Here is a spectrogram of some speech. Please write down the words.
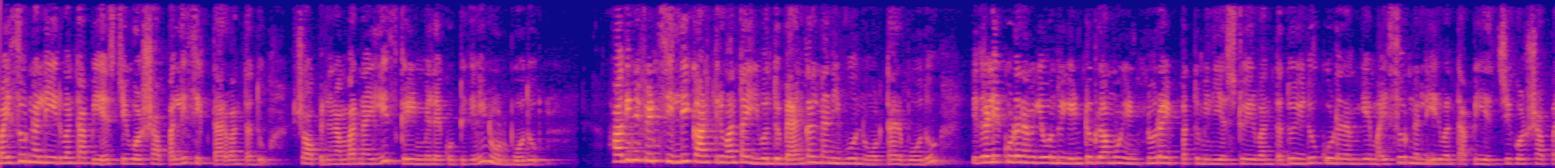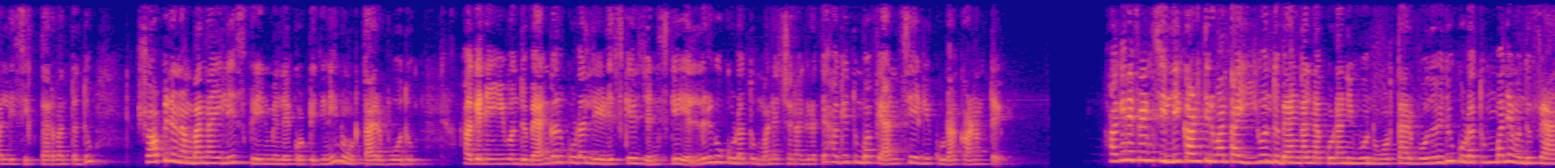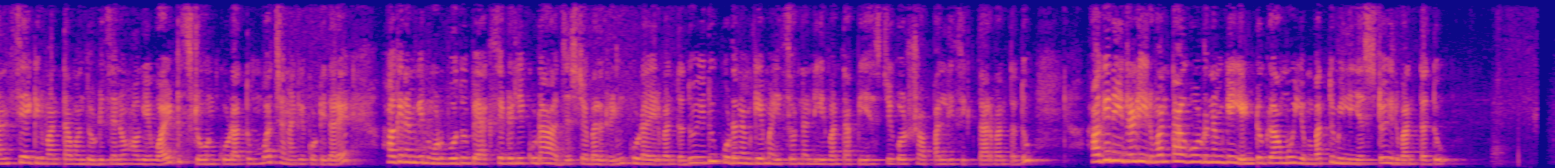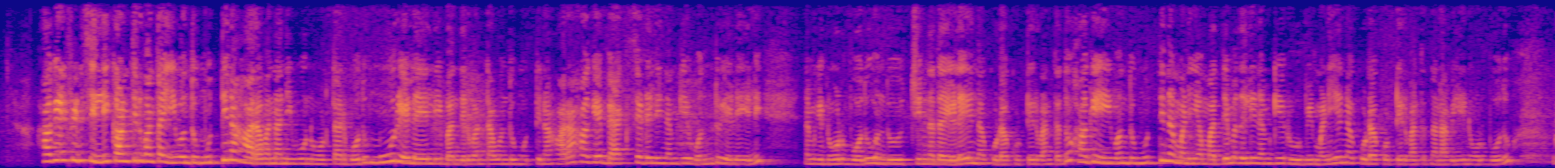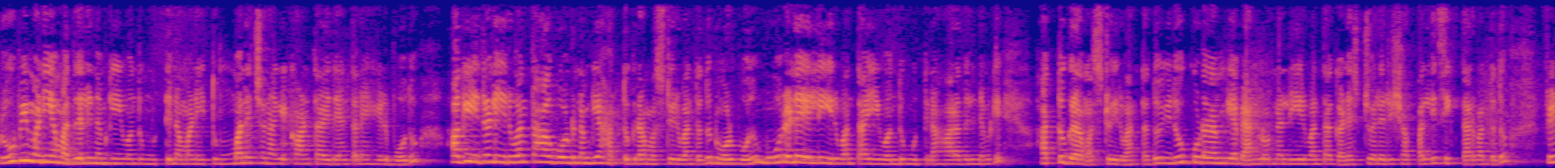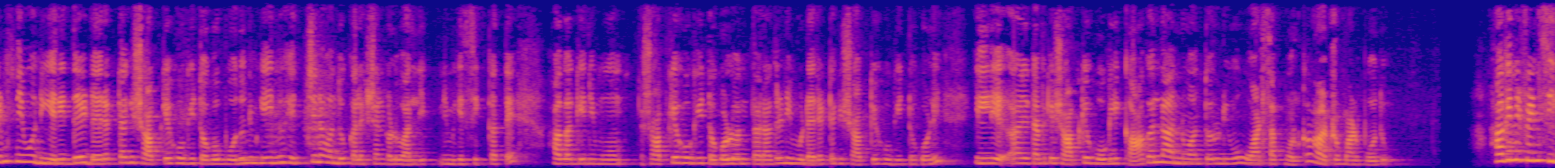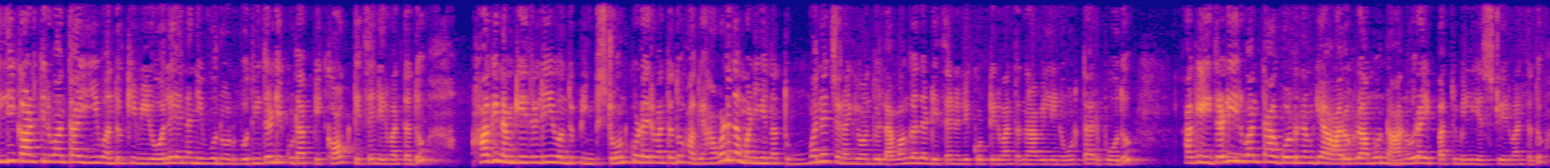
ಮೈಸೂರಿನಲ್ಲಿ ಇರುವಂಥ ಪಿ ಎಸ್ ಜಿ ಗೋಲ್ಡ್ ಶಾಪಲ್ಲಿ ಸಿಗ್ತಾ ಇರುವಂಥದ್ದು ಶಾಪಿನ ನಂಬರ್ನ ಇಲ್ಲಿ ಸ್ಕ್ರೀನ್ ಮೇಲೆ ಕೊಟ್ಟಿದ್ದೀನಿ, ನೋಡ್ಬೋದು. ಹಾಗೆಯೇ ಫ್ರೆಂಡ್ಸ್ ಇಲ್ಲಿ ಕಾಣ್ತಿರುವಂಥ ಈ ಒಂದು ಬ್ಯಾಂಗಲ್ನ ನೀವು ನೋಡ್ತಾ ಇರ್ಬೋದು. ಇದರಲ್ಲಿ ಕೂಡ ನಮಗೆ ಒಂದು ಎಂಟು ಗ್ರಾಮು ಎಂಟುನೂರ ಇಪ್ಪತ್ತು ಮಿಲಿಯಷ್ಟು ಇರುವಂಥದ್ದು ಇದು ಕೂಡ ನಮಗೆ ಮೈಸೂರಿನಲ್ಲಿ ಇರುವಂಥ ಪಿ ಎಸ್ ಜಿ ಗೋಲ್ಡ್ ಶಾಪಲ್ಲಿ ಸಿಗ್ತಾ ಇರುವಂಥದ್ದು ಶಾಪಿನ ನಂಬರ್ನ ಇಲ್ಲಿ ಸ್ಕ್ರೀನ್ ಮೇಲೆ ಕೊಟ್ಟಿದ್ದೀನಿ, ನೋಡ್ತಾ ಇರ್ಬೋದು. ಹಾಗೆಯೇ ಈ ಒಂದು ಬ್ಯಾಂಗಲ್ ಕೂಡ ಲೇಡೀಸ್ಗೆ ಜೆಂಟ್ಸ್ಗೆ ಎಲ್ಲರಿಗೂ ಕೂಡ ತುಂಬಾ ಚೆನ್ನಾಗಿರುತ್ತೆ. ಹಾಗೆ ತುಂಬ ಫ್ಯಾನ್ಸಿಯಾಗಿ ಕೂಡ ಕಾಣುತ್ತೆ. ಹಾಗೆಯೇ ಫ್ರೆಂಡ್ಸ್ ಇಲ್ಲಿ ಕಾಣ್ತಿರುವಂಥ ಈ ಒಂದು ಬ್ಯಾಂಗಲ್ನ ಕೂಡ ನೀವು ನೋಡ್ತಾ ಇರ್ಬೋದು. ಇದು ಕೂಡ ತುಂಬಾನೇ ಒಂದು ಫ್ಯಾನ್ಸಿ ಆಗಿರುವಂಥ ಒಂದು ಡಿಸೈನ್ ಹಾಗೆ ವೈಟ್ ಸ್ಟೋನ್ ಕೂಡ ತುಂಬ ಚೆನ್ನಾಗಿ ಕೊಟ್ಟಿದ್ದಾರೆ. ಹಾಗೆ ನಮಗೆ ನೋಡ್ಬೋದು ಬ್ಯಾಕ್ ಸೈಡಲ್ಲಿ ಕೂಡ ಅಡ್ಜಸ್ಟೇಬಲ್ ರಿಂಗ್ ಕೂಡ ಇರುವಂಥದ್ದು ಇದು ಕೂಡ ನಮಗೆ ಮೈಸೂರಿನಲ್ಲಿ ಇರುವಂಥ ಪಿ ಎಚ್ ಜಿ ಗೋಲ್ಡ್ ಶಾಪಲ್ಲಿ ಸಿಗ್ತಾ ಇರುವಂಥದ್ದು ಹಾಗೆಯೇ ಇದರಲ್ಲಿ ಇರುವಂತಹ ಗೋಲ್ಡ್ ನಮಗೆ ಎಂಟು ಗ್ರಾಮು ಎಂಬತ್ತು ಮಿಲಿಯಷ್ಟು ಇರುವಂಥದ್ದು ಹಾಗೆ ಫ್ರೆಂಡ್ಸ್ ಇಲ್ಲಿ ಕಾಣ್ತಿರುವಂತಹ ಈ ಒಂದು ಮುತ್ತಿನ ಹಾರವನ್ನು ನೀವು ನೋಡ್ತಾ ಇರಬಹುದು ಮೂರು ಎಳೆಯಲ್ಲಿ ಬಂದಿರುವಂತಹ ಒಂದು ಮುತ್ತಿನ ಹಾರ. ಹಾಗೆ ಬ್ಯಾಕ್ ಸೈಡಲ್ಲಿ ನಮಗೆ ಒಂದು ಎಳೆಯಲ್ಲಿ ನಮಗೆ ನೋಡ್ಬೋದು ಒಂದು ಚಿನ್ನದ ಎಳೆಯನ್ನು ಕೂಡ ಕೊಟ್ಟಿರುವಂಥದ್ದು ಹಾಗೆ ಈ ಒಂದು ಮುತ್ತಿನ ಮಣಿಯ ಮಧ್ಯಮದಲ್ಲಿ ನಮಗೆ ರೂಬಿ ಮಣಿಯನ್ನು ಕೂಡ ಕೊಟ್ಟಿರುವಂಥದ್ದು ನಾವಿಲ್ಲಿ ನೋಡ್ಬೋದು. ರೂಬಿ ಮಣಿಯ ಮಧ್ಯದಲ್ಲಿ ನಮಗೆ ಈ ಒಂದು ಮುತ್ತಿನ ಮಣಿ ತುಂಬಾ ಚೆನ್ನಾಗಿ ಕಾಣ್ತಾ ಇದೆ ಅಂತಲೇ ಹೇಳ್ಬೋದು. ಹಾಗೆ ಇದರಲ್ಲಿ ಇರುವಂತಹ ಗೋಲ್ಡ್ ನಮಗೆ ಹತ್ತು ಗ್ರಾಮ್ ಅಷ್ಟು ಇರುವಂಥದ್ದು ನೋಡ್ಬೋದು. ಮೂರೆಳೆಯಲ್ಲಿ ಇರುವಂತಹ ಈ ಒಂದು ಮುತ್ತಿನ ಹಾರದಲ್ಲಿ ನಮಗೆ ಹತ್ತು ಗ್ರಾಮ್ ಅಷ್ಟು ಇರುವಂಥದ್ದು ಇದು ಕೂಡ ನಮಗೆ ಬ್ಯಾಂಗ್ಳೂರ್ನಲ್ಲಿ ಇರುವಂತಹ ಗಣೇಶ್ ಜ್ಯುವೆಲರಿ ಶಾಪಲ್ಲಿ ಸಿಗ್ತಾ ಇರುವಂಥದ್ದು ಫ್ರೆಂಡ್ಸ್ ನೀವು ನಿಯರ್ ಇದ್ದರೆ ಡೈರೆಕ್ಟಾಗಿ ಶಾಪ್ಗೆ ಹೋಗಿ ತಗೋಬೋದು. ನಿಮಗೆ ಇನ್ನೂ ಹೆಚ್ಚಿನ ಒಂದು ಕಲೆಕ್ಷನ್ಗಳು ಅಲ್ಲಿ ನಿಮಗೆ ಸಿಕ್ಕತ್ತೆ. ಹಾಗಾಗಿ ನೀವು ಶಾಪ್ಗೆ ಹೋಗಿ ತೊಗೊಳ್ಳುವಂಥರಾದರೆ ನೀವು ಡೈರೆಕ್ಟಾಗಿ ಶಾಪ್ಗೆ ಹೋಗಿ ತೊಗೊಳ್ಳಿ. ಇಲ್ಲಿ ನಮಗೆ ಶಾಪ್ಗೆ ಹೋಗ್ಲಿಕ್ಕೆ ಆಗಲ್ಲ ಅನ್ನುವಂಥವ್ರು ನೀವು ವಾಟ್ಸಪ್ ಮೂಲಕ ಆರ್ಡ್ರ್ ಮಾಡ್ಬೋದು. ಹಾಗೆಯೇ ಫ್ರೆಂಡ್ಸ್ ಇಲ್ಲಿ ಕಾಣ್ತಿರುವಂಥ ಈ ಒಂದು ಕಿವಿ ಓಲೆಯನ್ನು ನೀವು ನೋಡ್ಬೋದು. ಇದರಲ್ಲಿ ಕೂಡ ಪಿಕಾಕ್ ಡಿಸೈನ್ ಇರುವಂಥದ್ದು. ಹಾಗೆ ನಮಗೆ ಇದರಲ್ಲಿ ಒಂದು ಪಿಂಕ್ ಸ್ಟೋನ್ ಕೂಡ ಇರುವಂಥದ್ದು. ಹಾಗೆ ಹವಳದ ಮಣಿಯನ್ನು ತುಂಬಾ ಚೆನ್ನಾಗಿ ಒಂದು ಲವಂಗದ ಡಿಸೈನಲ್ಲಿ ಕೊಟ್ಟಿರುವಂಥದ್ದು ನಾವಿಲ್ಲಿ ನೋಡ್ತಾ ಇರ್ಬೋದು. ಹಾಗೆ ಇದರಲ್ಲಿ ಇರುವಂತಹ ಗೋಲ್ಡ್ ನಮಗೆ ಆರು ಗ್ರಾಮು ನಾನೂರ ಇಪ್ಪತ್ತು ಮಿಲಿಯಷ್ಟು ಇರುವಂಥದ್ದು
